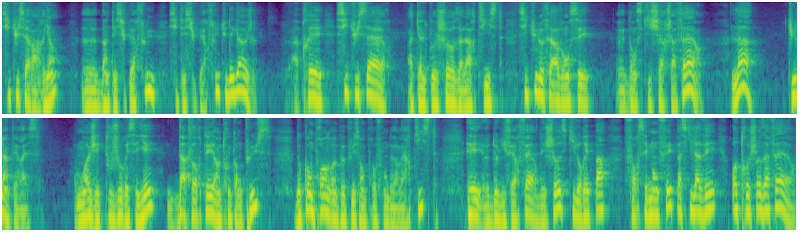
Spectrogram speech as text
si tu sers à rien, euh, ben t'es superflu. Si t'es superflu, tu dégages. Après, si tu sers à quelque chose, à l'artiste, si tu le fais avancer, euh, dans ce qu'il cherche à faire, là, tu l'intéresses. Moi, j'ai toujours essayé d'apporter un truc en plus, de comprendre un peu plus en profondeur l'artiste et euh, de lui faire faire des choses qu'il n'aurait pas forcément fait parce qu'il avait autre chose à faire.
